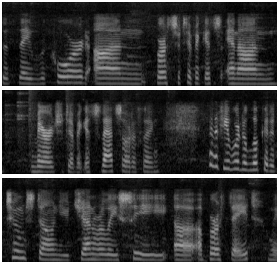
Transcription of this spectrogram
that they record on birth certificates and on marriage certificates, that sort of thing. And if you were to look at a tombstone, you generally see uh, a birth date, we,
